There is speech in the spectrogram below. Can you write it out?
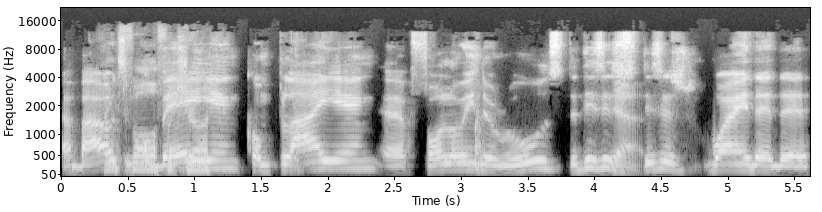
about Things fall off a truck. obeying, complying, uh, following the rules. This is Yeah. this is why the the,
